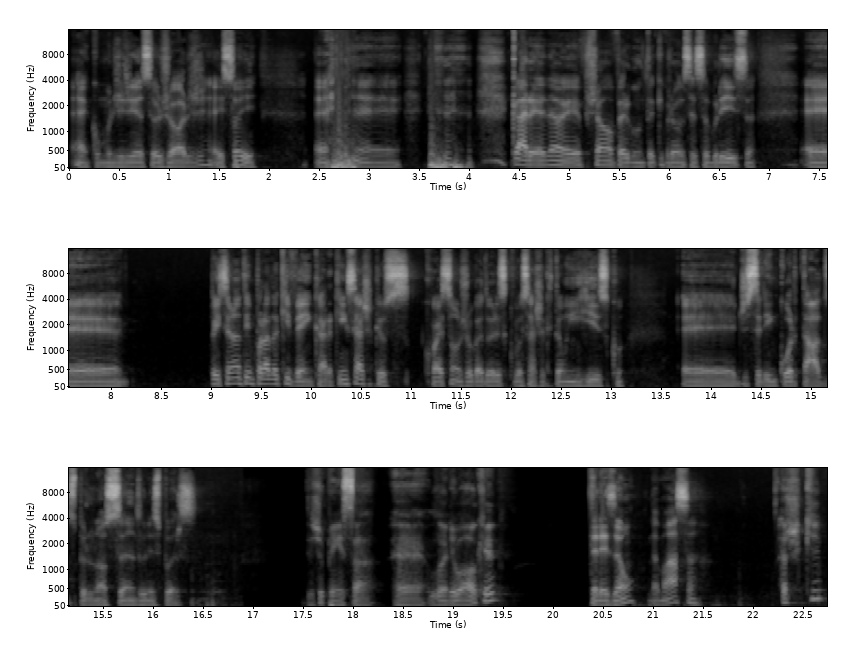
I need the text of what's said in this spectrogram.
É, como diria seu Jorge, é isso aí. É, é... Cara, não, eu ia puxar uma pergunta aqui para você sobre isso. É... Pensando na temporada que vem, cara, quem você acha que os... quais são os jogadores que você acha que estão em risco é, de serem cortados pelo nosso San Antonio Spurs? Deixa eu pensar. É, Lonnie Walker. Terezão da massa? Acho que.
